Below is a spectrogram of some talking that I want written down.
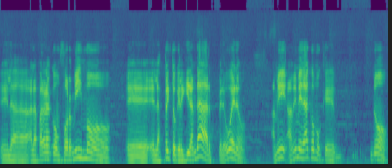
eh, la- a la palabra conformismo eh, el aspecto que le quieran dar, pero bueno, a mí, a mí me da como que no,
